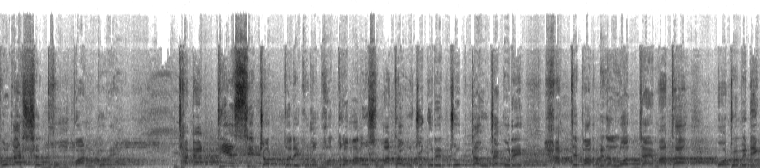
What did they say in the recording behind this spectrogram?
প্রকাশ্যে ধূমপান করে। ঢাকার টিএসসি চত্বরে কোনো ভদ্র মানুষ মাথা উঁচু করে, চোখটা উঁচা করে হাঁটতে পারবে না, লজ্জায় মাথা অটোমেটিক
